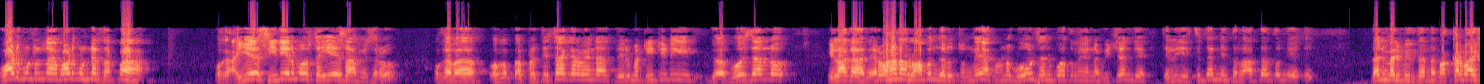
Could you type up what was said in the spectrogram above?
వాడుకుంటున్నా వాడుకుంటున్నారు తప్ప ఒక IAS senior most IAS officer ఒక ఒక ప్రతిష్టాకరమైన తిరుమల టీటీడీ గోశాలలో ఇలాగ నిర్వహణ లోపం జరుగుతుంది అక్కడ ఉన్న గోవులు చనిపోతున్నాయి అన్న విషయాన్ని తెలియజేస్తే దాన్ని ఇంత రాద్ధాంతం చేసి దాన్ని మరి మీరు దాన్ని వక్ర భాష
